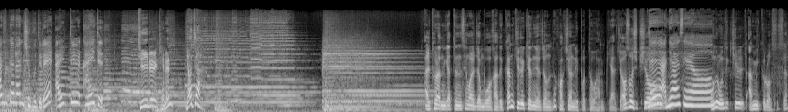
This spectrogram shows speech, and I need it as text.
깐깐한 주부들의 알뜰 가이드. 뒤를 캐는 여자. 알토란 같은 생활 정보가 가득한 귀를 캐는 여자 오늘도 곽지연 리포터와 함께하죠. 어서 오십시오. 네, 안녕하세요. 오늘 길안 미끄러웠었어요?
